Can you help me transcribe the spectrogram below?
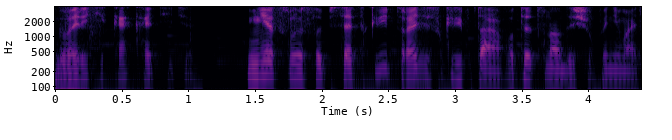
говорите как хотите. Нет смысла писать скрипт ради скрипта, вот это надо еще понимать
